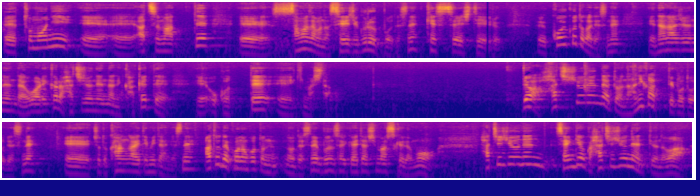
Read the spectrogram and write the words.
えー、共に、えー、集まってさまざまな政治グループをですね結成しているこういうことがですね70年代終わりから80年代にかけて、えー、起こってきました。では80年代とは何かっていうことをですね、えー、ちょっと考えてみたいんですね。後でこのことのですね分析をいたしますけども80年1980年っていうのは、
